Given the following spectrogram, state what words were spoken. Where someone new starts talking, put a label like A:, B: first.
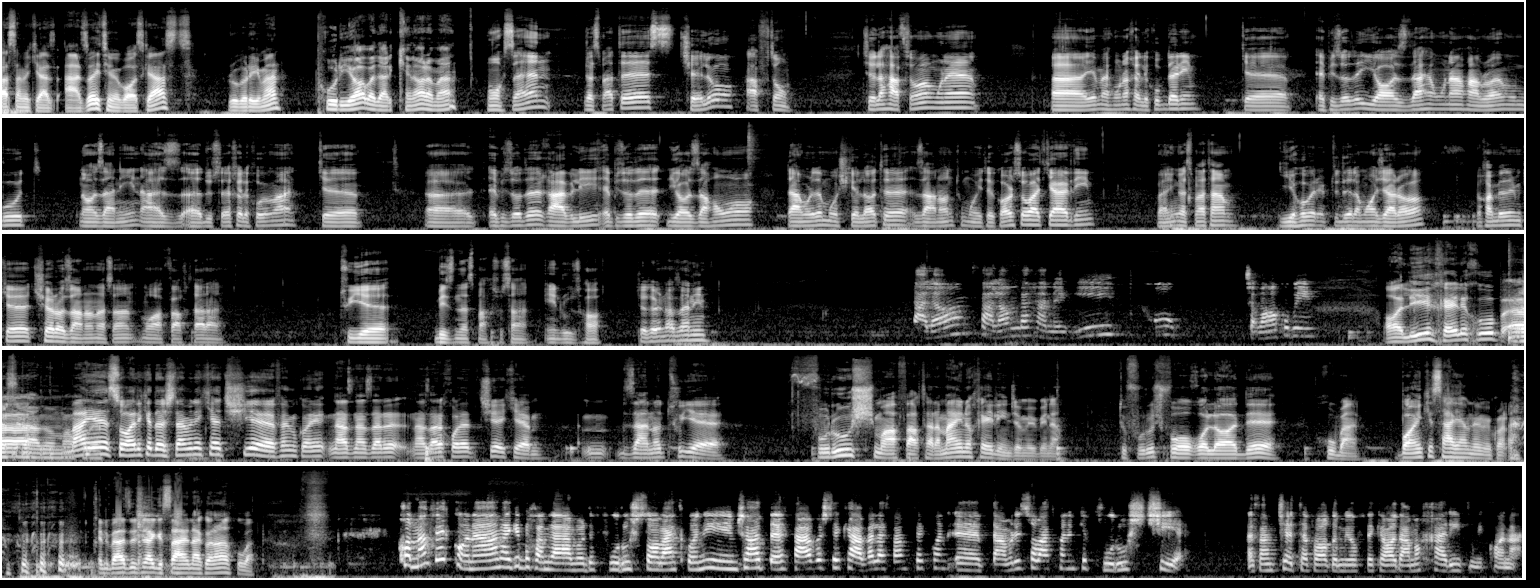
A: رضا هستم یکی از اعضای تیم بازکست. روبروی من.
B: پوریا و در کنار من.
C: محسن قسمت چلو هفتم. چلو هفتممونه. یه مهمون خیلی خوب داریم که اپیزود یازده هم همراهمون بود. نازنین از دوستای خیلی خوب من که اپیزود قبلی اپیزود یازده همو در مورد مشکلات زنان تو محیط کار صحبت کردیم. و این قسمت هم یهو بریم تو دل ماجرا. می‌خوایم بدونیم که چرا زنان اصلا موفق ترن توی business مخصوصا این روزها. چطوری نازنین؟
D: سلام سلام به همگی. خوب. شما خوبین؟
A: عالی خیلی خوب. من یه سوالی که داشتم اینه که چیه؟ فکر می‌کنی نظر نظر نظر خودت چیه که زنا توی فروش موفق تره من اینو خیلی اینجا می‌بینم. تو فروش فوق خوبن. با اینکه سعی هم نمی‌کنن. یعنی بعضیش اگه سعی نکنن خوبن.
D: خب من فکر کنم اگه بخوایم در مورد فروش صحبت کنیم شاید بهتر باشه که اول اصلا فکر کن در مورد صحبت کنیم که فروش چیه. اصلا چه اتفاقی میفته که آدما خرید می‌کنن.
